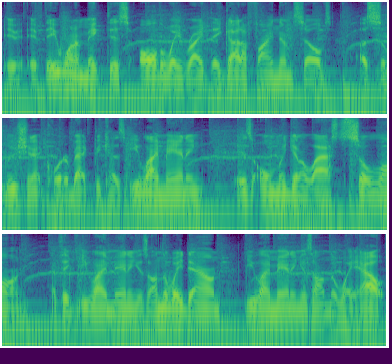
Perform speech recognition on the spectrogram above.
if, if they want to make this all the way right, they got to find themselves a solution at quarterback because Eli Manning is only going to last so long. I think Eli Manning is on the way down. Eli Manning is on the way out.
